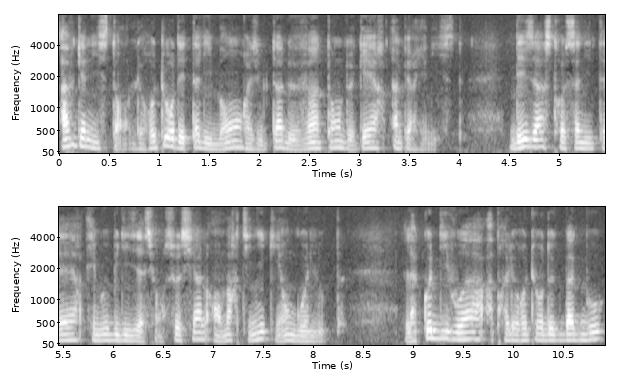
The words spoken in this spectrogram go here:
Afghanistan, le retour des talibans, résultat de 20 ans de guerre impérialiste. Désastre sanitaire et mobilisation sociale en Martinique et en Guadeloupe. La Côte d'Ivoire, après le retour de Gbagbo,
